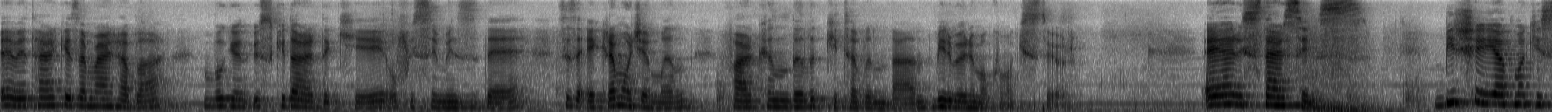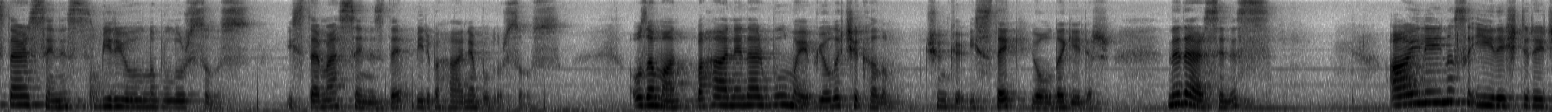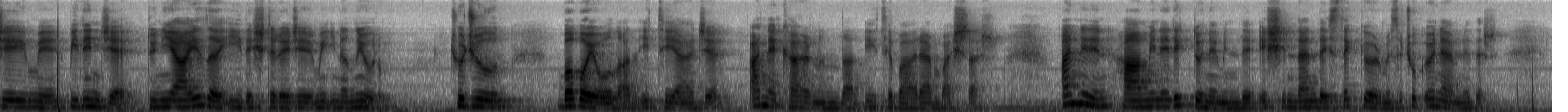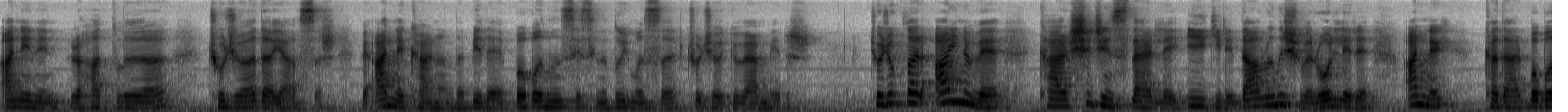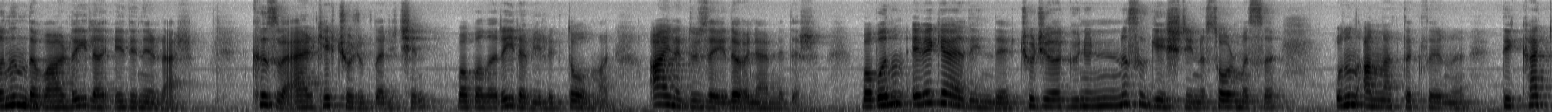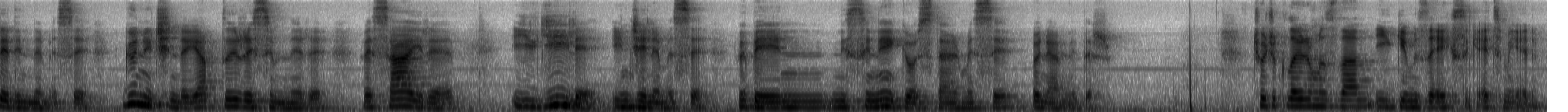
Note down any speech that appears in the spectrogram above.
Evet, herkese merhaba. Bugün Üsküdar'daki ofisimizde size Ekrem Hocam'ın Farkındalık kitabından bir bölüm okumak istiyorum. Eğer isterseniz, bir şey yapmak isterseniz bir yolunu bulursunuz. İstemezseniz de bir bahane bulursunuz. O zaman bahaneler bulmayıp yola çıkalım. Çünkü istek yolda gelir. Ne dersiniz? Aileyi nasıl iyileştireceğimi bilince dünyayı da iyileştireceğime inanıyorum. Çocuğun babaya olan ihtiyacı anne karnından itibaren başlar. Annenin hamilelik döneminde eşinden destek görmesi çok önemlidir. Annenin rahatlığı çocuğa da yansır ve anne karnında bir de babanın sesini duyması çocuğa güven verir. Çocuklar aynı ve karşı cinslerle ilgili davranış ve rolleri anne kadar babanın da varlığıyla edinirler. Kız ve erkek çocuklar için babalarıyla birlikte olmak aynı düzeyde önemlidir. Babanın eve geldiğinde çocuğa gününün nasıl geçtiğini sorması, onun anlattıklarını dikkatle dinlemesi, gün içinde yaptığı resimleri vesaire ilgiyle incelemesi ve beğenisini göstermesi önemlidir. Çocuklarımızdan ilgimizi eksik etmeyelim.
